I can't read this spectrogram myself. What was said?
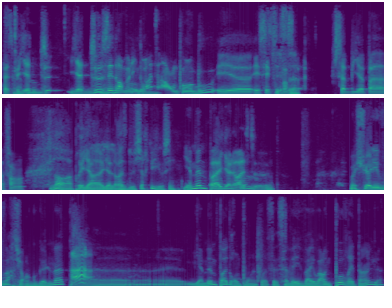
Parce qu'il y a deux, il y a deux énormes lignes droites, un rond-point au bout et, euh, et c'est tout. Enfin, ça. y a pas, enfin, Non, après, il y a, il y a le reste du circuit aussi. Il y a même pas. Ouais, y a le reste, euh. Moi, je suis allé voir sur Google Maps. Ah Il y a même pas de rond-point. Quoi. Ça, ça va, il va y avoir une pauvre épingle.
